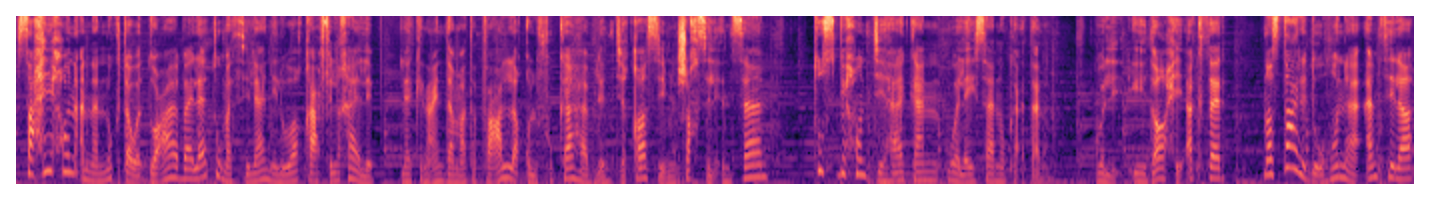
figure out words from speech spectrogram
صحيح أن النكته والدعابة لا تمثلان الواقع في الغالب لكن عندما تتعلق الفكاهة بالانتقاص من شخص الإنسان تصبح انتهاكا وليس نكاتا وللإيضاح أكثر نستعرض هنا أمثلة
